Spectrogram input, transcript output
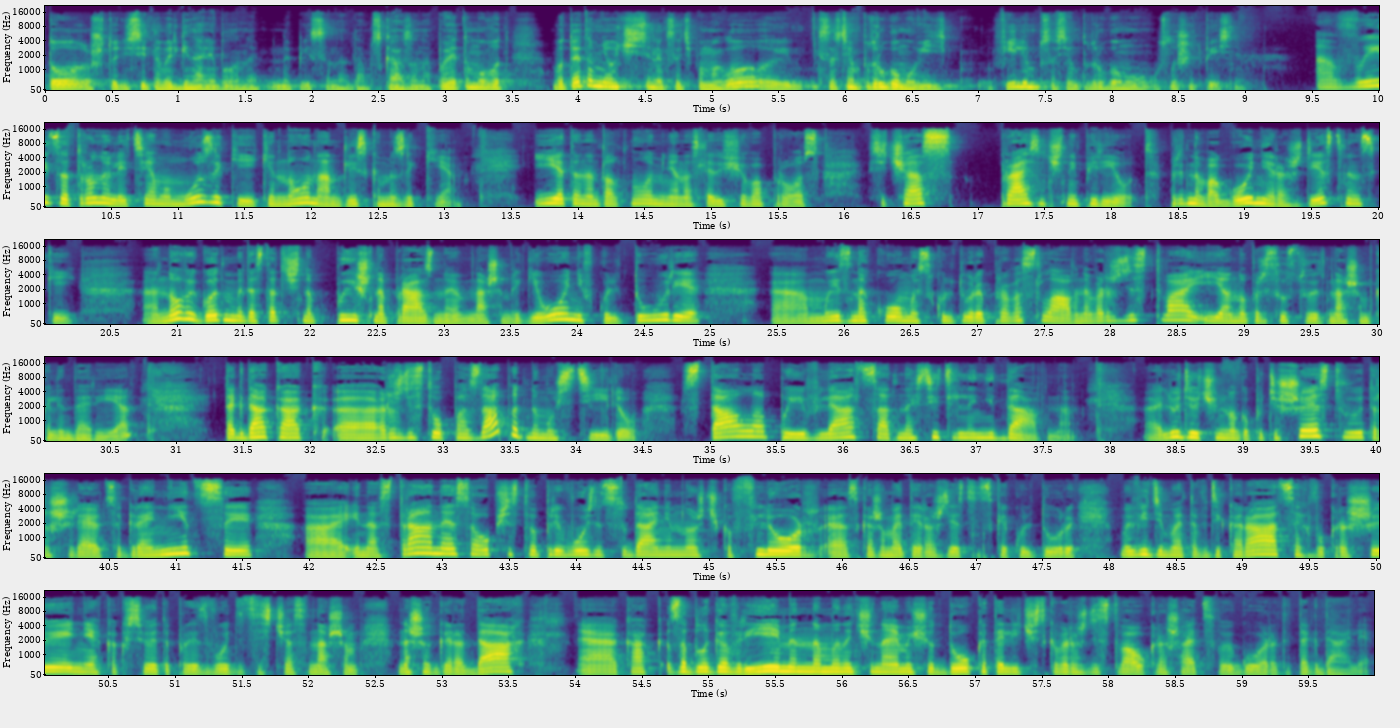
то, что действительно в оригинале было написано, там сказано. Поэтому вот, вот это мне очень сильно, кстати, помогло совсем по-другому увидеть фильм, совсем по-другому услышать песню. А вы затронули тему музыки и кино на английском языке. И это натолкнуло меня на следующий вопрос. Сейчас праздничный период, предновогодний, рождественский. Э, Новый год мы достаточно пышно празднуем в нашем регионе, в культуре. Э, мы знакомы с культурой православного Рождества, и оно присутствует в нашем календаре. Тогда как э, Рождество по западному стилю стало появляться относительно недавно. Э, люди очень много путешествуют, расширяются границы, э, иностранное сообщество привозит сюда немножечко флер, э, скажем, этой рождественской культуры. Мы видим это в декорациях, в украшениях, как все это производится сейчас в, нашем, в наших городах, как заблаговременно мы начинаем еще до католического Рождества украшать свой город и так далее.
